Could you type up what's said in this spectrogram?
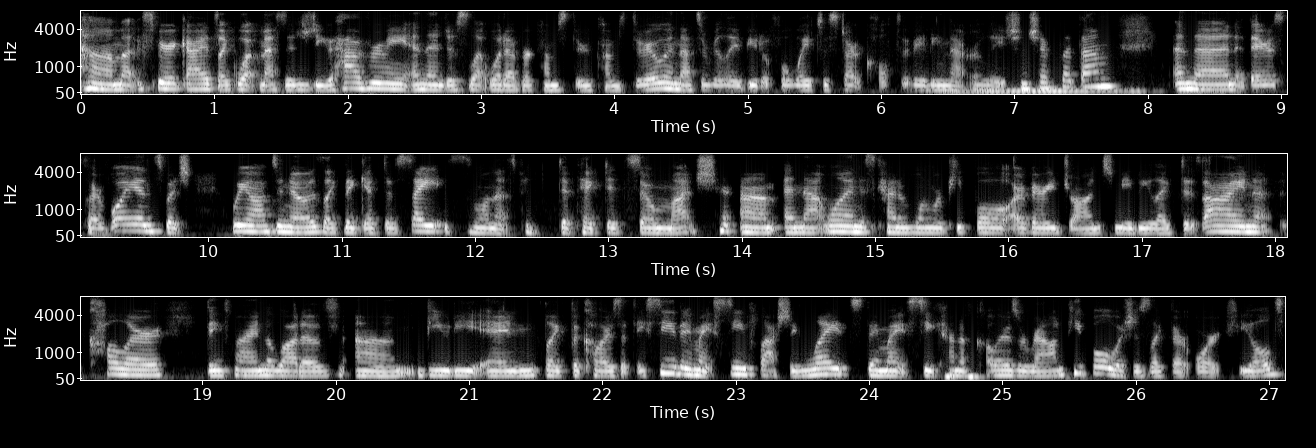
um, spirit guides like what message do you have for me? And then just let whatever comes through comes through. And that's a really beautiful way to start cultivating that relationship with them. And then there's clairvoyance which we often know is like the gift of sight. It's the one that's p- depicted so much. Um, and that one is kind of one where people are very drawn to maybe like design color. They find a lot of um, beauty in like the colors that they see. They might see flashing lights. They might see kind of colors around people which is like their auric fields.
